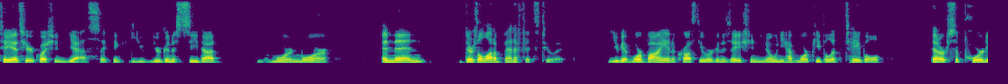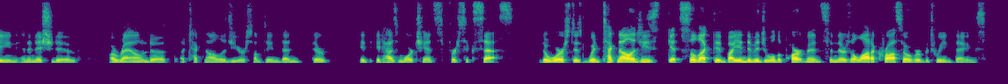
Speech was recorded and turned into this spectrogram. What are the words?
To answer your question yes i think you, you're going to see that more and more. And then there's a lot of benefits to it. You get more buy-in across the organization you know when you have more people at the table that are supporting an initiative around a, a technology or something, then there it, it has more chance for success. The worst is when technologies get selected by individual departments and there's a lot of crossover between things.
